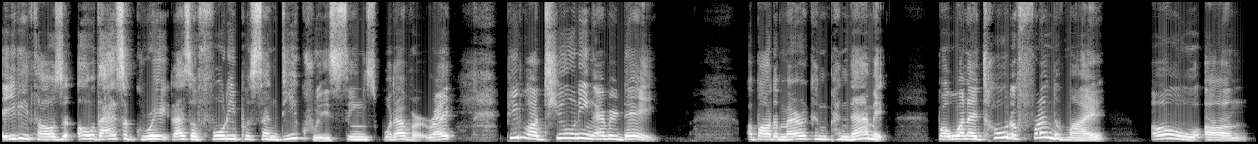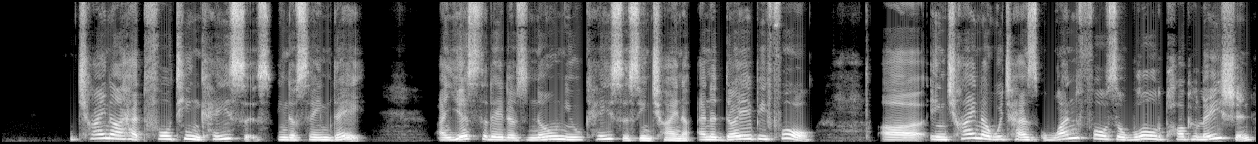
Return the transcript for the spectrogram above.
80,000. Oh, that's a great, that's a 40% decrease since whatever, right? People are tuning every day about American pandemic. But when I told a friend of mine, oh, um, China had 14 cases in the same day. And yesterday, there's no new cases in China. And the day before, uh, in China, which has one fourth of world population,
